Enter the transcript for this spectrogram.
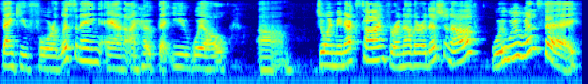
thank you for listening and I hope that you will um, join me next time for another edition of Woo Woo Wednesday.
